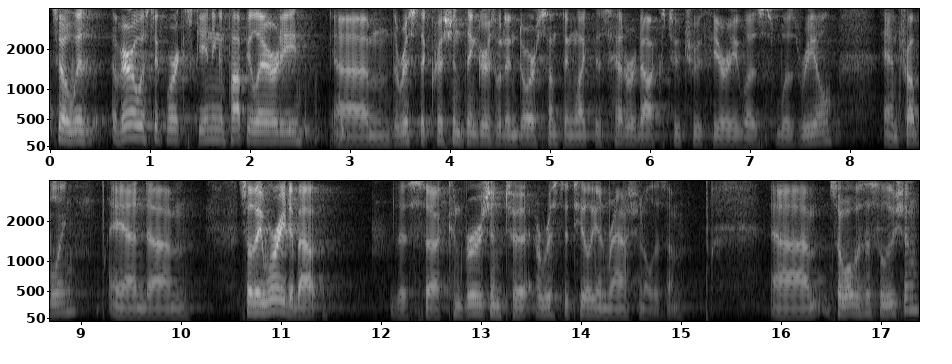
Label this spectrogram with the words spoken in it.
So, with Averroistic works gaining in popularity, um, the risk that Christian thinkers would endorse something like this heterodox two truth theory was, was real and troubling. And um, so they worried about this uh, conversion to Aristotelian rationalism. Um, so what was the solution?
